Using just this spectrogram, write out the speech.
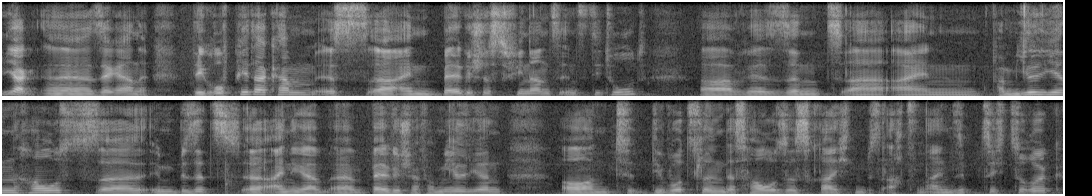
Ja, äh, sehr gerne. De Grof Peterkam ist äh, ein belgisches Finanzinstitut. Äh, wir sind äh, ein Familienhaus äh, im Besitz einiger belgischer Familien und die Wurzeln des Hauses reichen bis 1871 zurück.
